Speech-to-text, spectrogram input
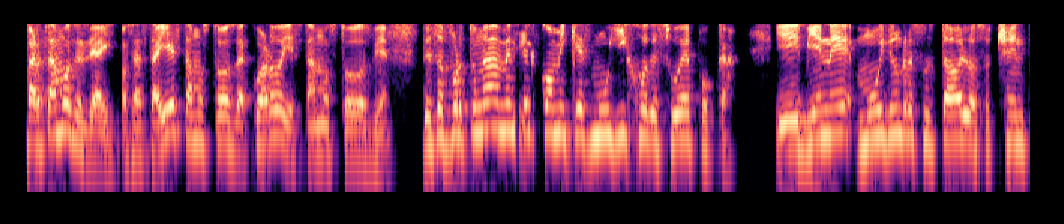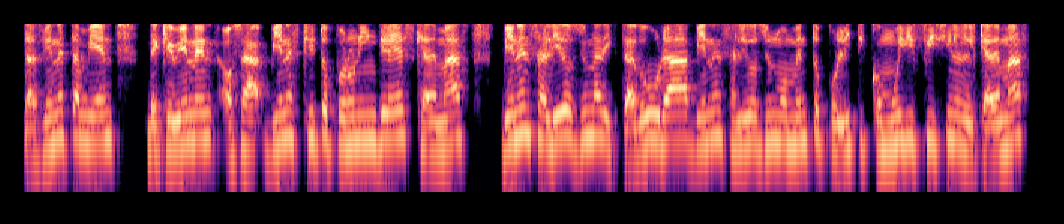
partamos desde ahí. O sea, hasta ahí estamos todos de acuerdo y estamos todos bien. Desafortunadamente, sí. el cómic es muy hijo de su época y viene muy de un resultado de los ochentas. Viene también de que vienen, o sea, viene escrito por un inglés que además vienen salidos de una dictadura, vienen salidos de un momento político muy difícil en el que además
